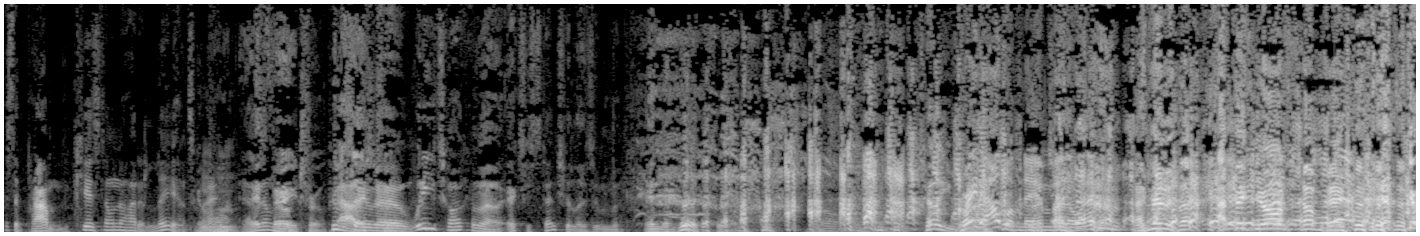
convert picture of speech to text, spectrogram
That's the problem. The kids don't know how to live. That's. They That's don't very know. true. People God, say, uh, true. "What are you talking about? Existentialism in the hood?" for?" I tell you, Great why. album name, by the way. I really I think you're on something, man. Let's go.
